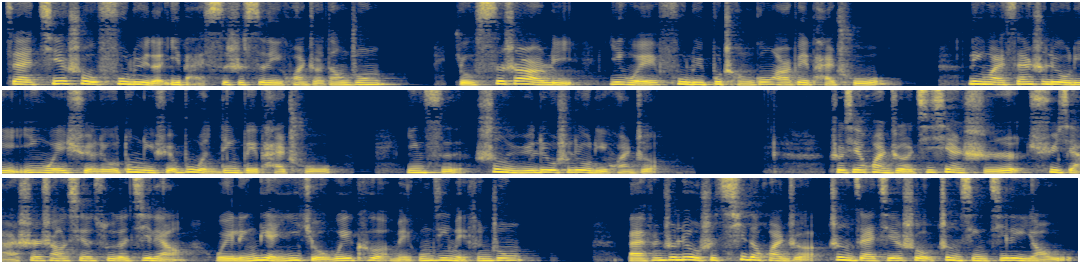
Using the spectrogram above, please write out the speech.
在接受复律的一百四十四例患者当中，有四十二例因为复律不成功而被排除，另外三十六例因为血流动力学不稳定被排除。因此，剩余六十六例患者，这些患者基线时去甲肾上腺素的剂量为零点一九微克每公斤每分钟。百分之六十七的患者正在接受正性激励药物。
